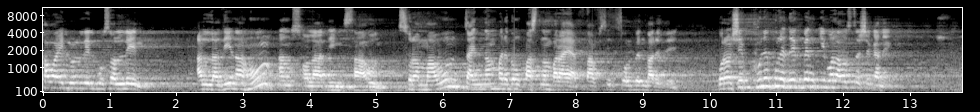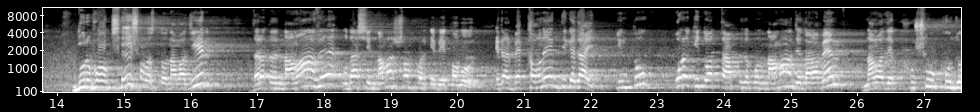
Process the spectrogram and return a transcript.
ফাওয়াইলুল্লিল মুসল্লিন আল্লাদিন আহুম আং সলাদিন সাউন। সুরা মাউন চার নাম্বার এবং পাঁচ নাম্বার আয়াত। তাফসির চলবেন বাড়িতে। কোরআন শিব খুলে খুলে দেখবেন কি বলা হচ্ছে সেখানে। দুর্ভোগ সেই সমস্ত নামাজির, যারা তাদের নামাজে উদাসীন, নামাজ সম্পর্কে বেখবর। এটার ব্যাখ্যা অনেক দিকে যায়, কিন্তু প্রকৃত অর্থে আপনি যখন নামাজে দাঁড়াবেন, নামাজে খুশু খুজু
